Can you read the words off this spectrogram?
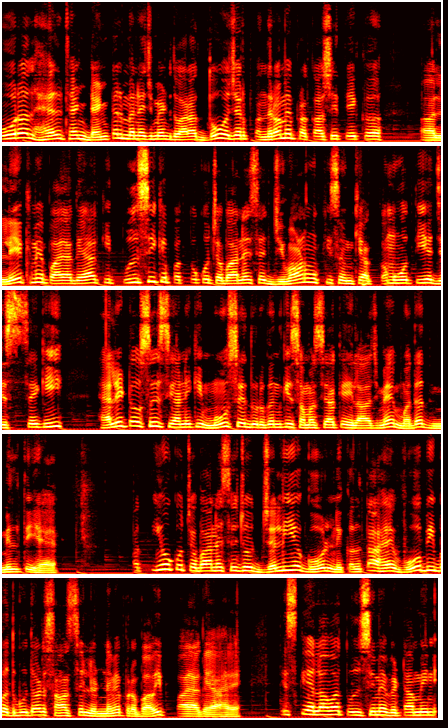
Oral health and dental management द्वारा 2015 में प्रकाशित एक लेख में पाया गया कि तुलसी के पत्तों को चबाने से जीवाणुओं की संख्या कम होती है, जिससे कि हेलिटोसिस यानी कि मुँह से दुर्गंध की समस्या के इलाज में मदद मिलती है। पत्तियों को चबाने से जो जलीय घोल निकलता है, वो भी बदबूदार सांस से लड़ने में प्रभावी पाया गया है। इसके अलावा तुलसी में vitamin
